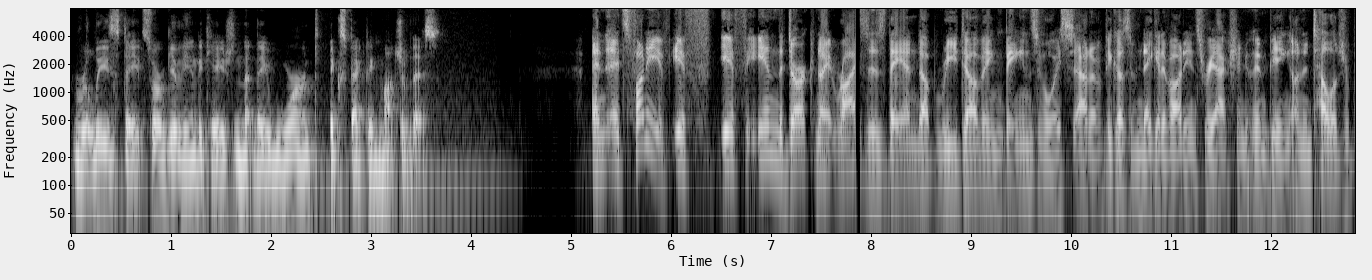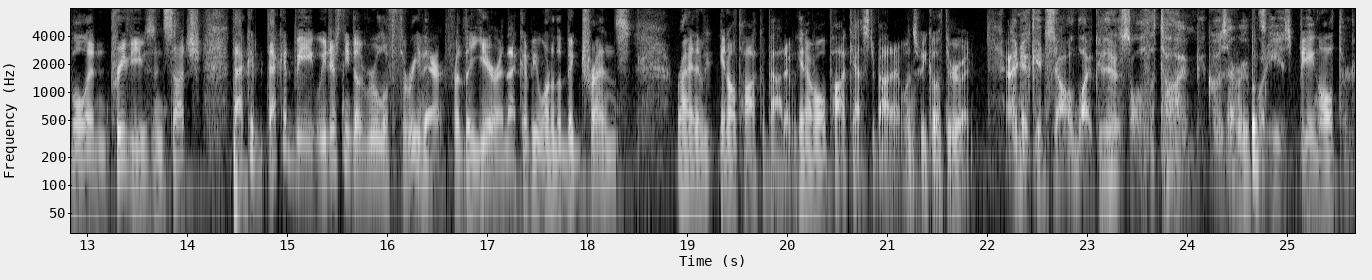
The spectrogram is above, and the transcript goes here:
release date sort of give the indication that they weren't expecting much of this. And it's funny if, if if in the Dark Knight Rises they end up redubbing Bane's voice out of because of negative audience reaction to him being unintelligible in previews and such. That could that could be we just need a rule of three there for the year, and that could be one of the big trends, right? And we can all talk about it. We can have a whole podcast about it once we go through it. And it can sound like this all the time because everybody is being altered.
